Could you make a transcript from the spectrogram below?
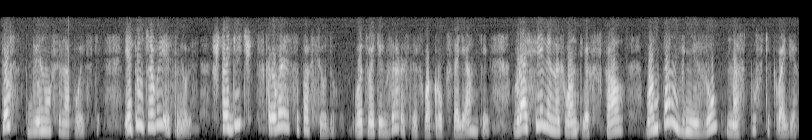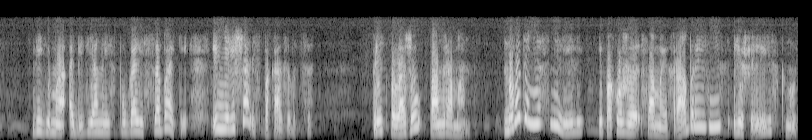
Пес двинулся на поиски, и тут же выяснилось, что дичь скрывается повсюду. Вот в этих зарослях вокруг стоянки, в расселенных вон тех скал, вон там внизу на спуске к воде. Видимо, обезьяны испугались собаки и не решались показываться, предположил пан Роман. Но вот они осмелели, и, похоже, самые храбрые из них решили рискнуть.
